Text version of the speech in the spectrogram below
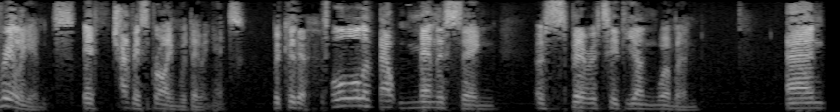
brilliant if Travis Prime were doing it. Because Yes. it's all about menacing a spirited young woman. And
